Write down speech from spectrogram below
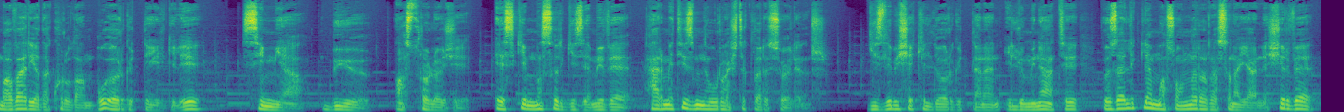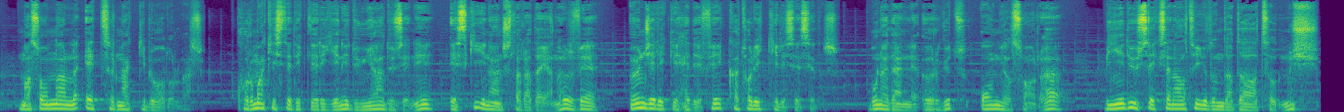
Bavarya'da kurulan bu örgütle ilgili simya, büyü, astroloji, eski Mısır gizemi ve hermetizmle uğraştıkları söylenir. Gizli bir şekilde örgütlenen Illuminati özellikle masonlar arasına yerleşir ve masonlarla et tırnak gibi olurlar. Kurmak istedikleri yeni dünya düzeni eski inançlara dayanır ve öncelikli hedefi Katolik kilisesidir. Bu nedenle örgüt 10 yıl sonra 1786 yılında dağıtılmış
